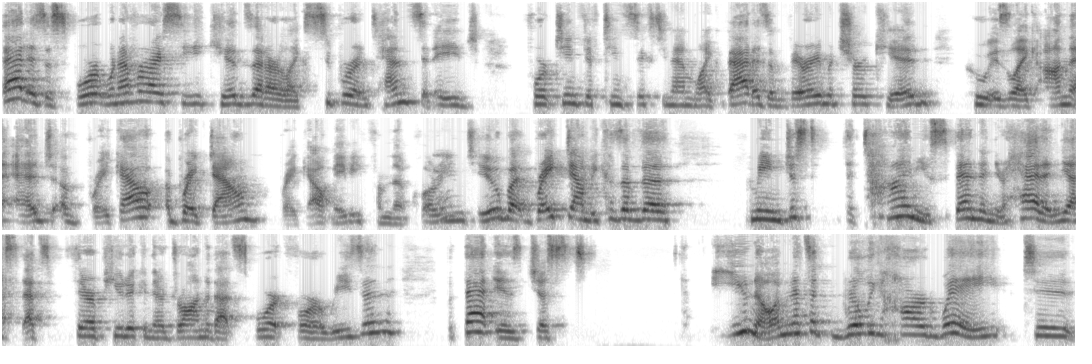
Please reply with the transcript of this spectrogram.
that is a sport. Whenever I see kids that are like super intense at age 14, 15, 16, I'm like, that is a very mature kid who is like on the edge of breakout, a breakdown, breakout maybe from the chlorine mm-hmm. too, but breakdown because of the, I mean, just the time you spend in your head. And yes, that's therapeutic and they're drawn to that sport for a reason, but that is just you know, I mean, that's a really hard way to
